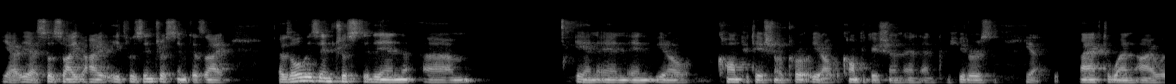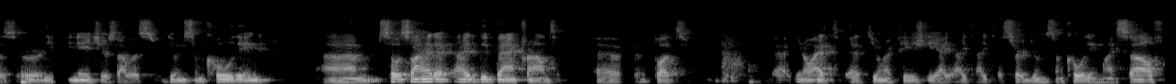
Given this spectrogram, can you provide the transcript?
yeah, yeah. So, so I, I, it was interesting because I, I was always interested in, um, in, in, in, you know, computational, pro, you know, computation and, and computers. Yeah. In fact, when I was early teenagers, I was doing some coding. Um, so, so I had a, I had a good background, uh, but you know, at, at during my PhD, I, I, I started doing some coding myself,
